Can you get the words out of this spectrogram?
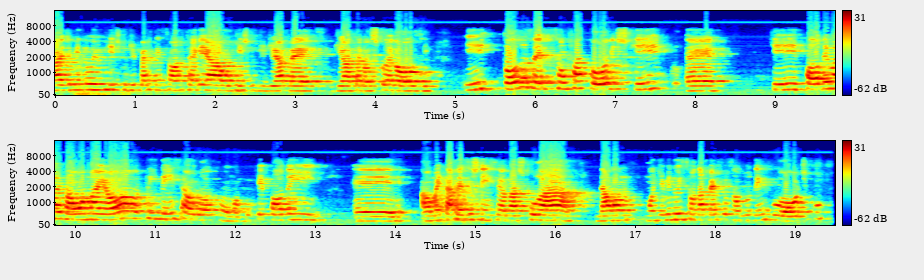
Vai diminuir o risco de hipertensão arterial, o risco de diabetes, de aterosclerose, e todos esses são fatores que, é, que podem levar a uma maior tendência ao glaucoma, porque podem é, aumentar a resistência vascular, dar uma, uma diminuição da perfusão do nervo óptico,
